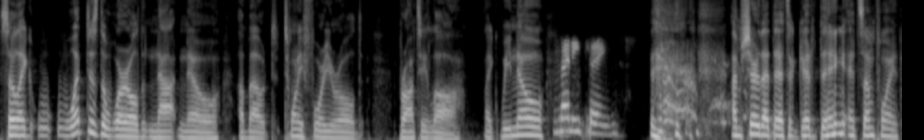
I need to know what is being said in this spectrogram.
So, like, what does the world not know about 24 year old Bronte Law? Like, we know many things. I'm sure that that's a good thing at some point.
